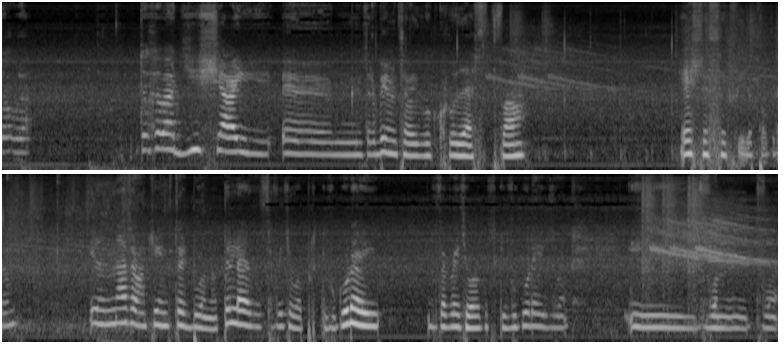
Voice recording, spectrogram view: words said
Dobra. To chyba dzisiaj ym, zrobimy całego królestwa. Jeszcze sobie chwilę pogram. I na ten odcinek to było na tyle. Zostawiajcie łapki w górę i zostawiajcie łapki w górę i dzwon, i dzwon, dzwon.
